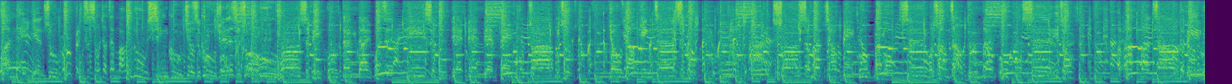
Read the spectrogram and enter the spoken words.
完美演出。不 r f e 是手脚在忙碌，辛苦就是苦，绝对是错误。我是壁虎，等待蚊子，你是蝴蝶，别别飞，我抓不住。听这首歌。说什么叫壁虎漫步？是我创造独门舞步，是一种爸爸教的壁虎。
